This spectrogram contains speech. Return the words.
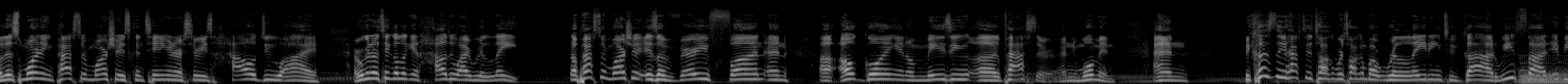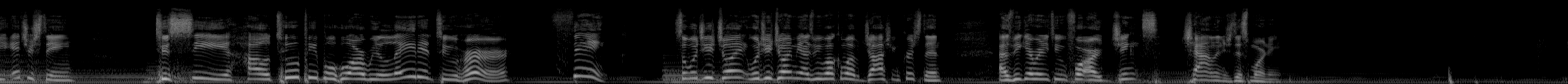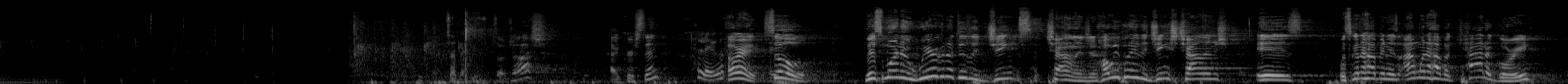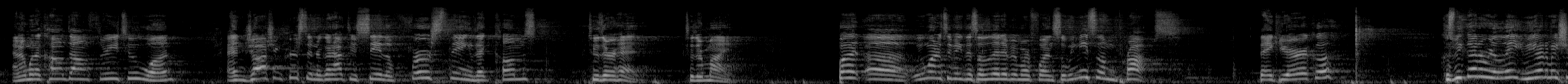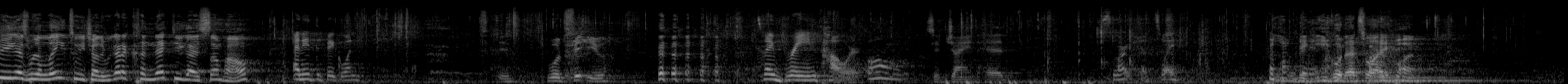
Well, this morning, Pastor Marsha is continuing our series, How Do I? And we're going to take a look at how do I relate. Now, Pastor Marsha is a very fun and uh, outgoing and amazing uh, pastor and woman. And because they have to talk, we're talking about relating to God, we thought it'd be interesting to see how two people who are related to her think. So would you join would you join me as we welcome up Josh and Kristen as we get ready to for our Jinx challenge this morning? Josh? Hi, Kristen. Hello. All right, so this morning we're gonna do the Jinx challenge, and how we play the Jinx challenge is what's gonna happen is I'm gonna have a category, and I'm gonna count down three, two, one, and Josh and Kristen are gonna have to say the first thing that comes to their head, to their mind. But uh, we wanted to make this a little bit more fun, so we need some props. Thank you, Erica. Because we gotta relate, we gotta make sure you guys relate to each other. We gotta connect you guys somehow. I need the big one. It would fit you. It's my brain power. Oh, It's a giant head. smart, that's why. Big get ego, that's why. Fun.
